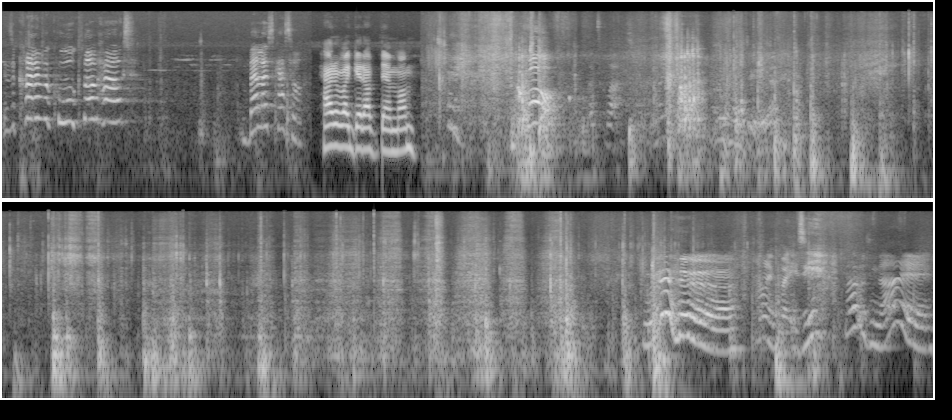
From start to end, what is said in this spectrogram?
It's a kind of a cool clubhouse. Bella's castle. How do I get up there, Mom? That went quite easy. That was nice.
